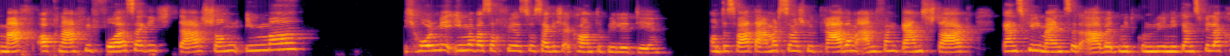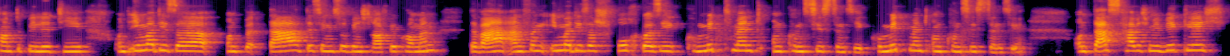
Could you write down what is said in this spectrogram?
mache auch nach wie vor, sage ich, da schon immer, ich hole mir immer was auch für, so sage ich, Accountability. Und das war damals zum Beispiel gerade am Anfang ganz stark, ganz viel Mindset-Arbeit mit Kundalini, ganz viel Accountability und immer dieser, und da, deswegen so bin ich drauf gekommen, da war am Anfang immer dieser Spruch quasi Commitment und Consistency, Commitment und Consistency. Und das habe ich mir wirklich,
